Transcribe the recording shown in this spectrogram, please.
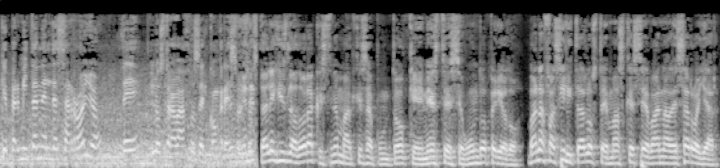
que permitan el desarrollo de los trabajos del Congreso. La legisladora Cristina Márquez apuntó que en este segundo periodo van a facilitar los temas que se van a desarrollar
